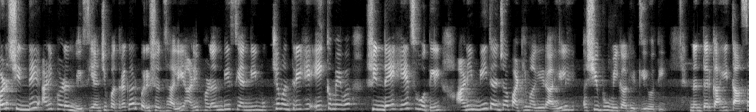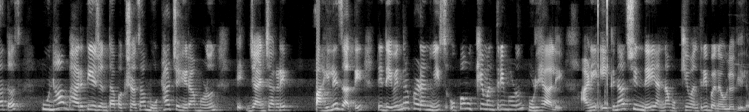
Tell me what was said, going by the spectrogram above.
पण शिंदे आणि फडणवीस यांची पत्रकार परिषद झाली आणि फडणवीस यांनी मुख्यमंत्री हे एकमेव शिंदे हेच होतील आणि मी त्यांच्या पाठीमागे राहील अशी भूमिका घेतली होती. नंतर काही तासातच पुन्हा भारतीय जनता पक्षाचा मोठा चेहरा म्हणून ते ज्यांच्याकडे पाहिले जाते ते देवेंद्र फडणवीस उपमुख्यमंत्री म्हणून पुढे आले आणि एकनाथ शिंदे यांना मुख्यमंत्री बनवलं गेलं.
